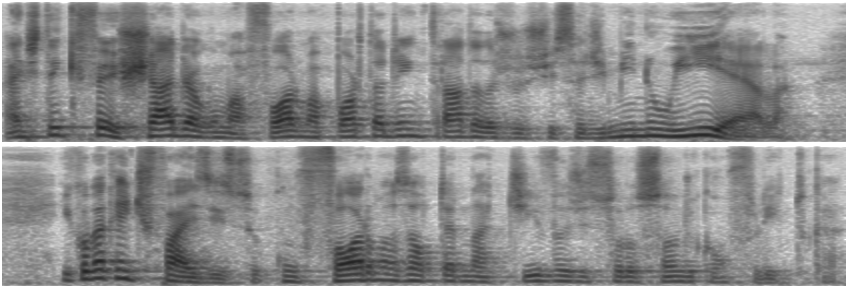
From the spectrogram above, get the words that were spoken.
A gente tem que fechar de alguma forma a porta de entrada da justiça, diminuir ela. E como é que a gente faz isso? Com formas alternativas de solução de conflito, cara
